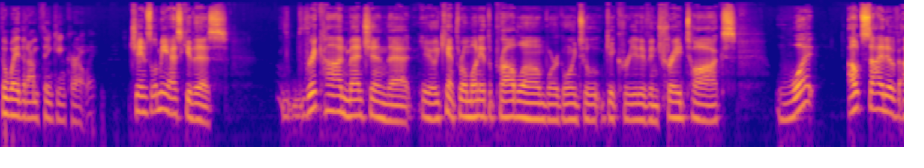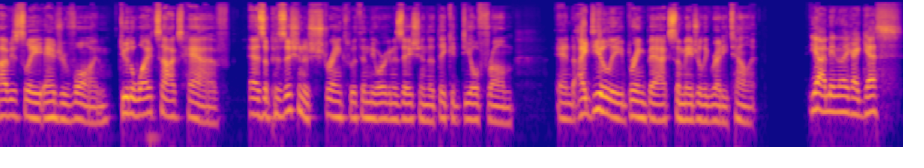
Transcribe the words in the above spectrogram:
the way that I'm thinking currently. James, let me ask you this. Rick Hahn mentioned that you know you can't throw money at the problem. We're going to get creative in trade talks. What outside of obviously Andrew Vaughn do the White Sox have as a position of strength within the organization that they could deal from and ideally bring back some major league ready talent? Yeah, I mean, like I guess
